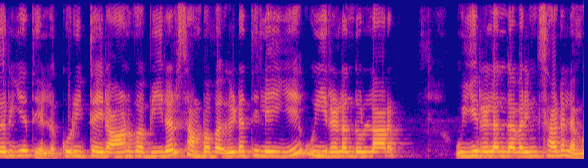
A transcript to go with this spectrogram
ஏறியதில் குறித்த இராணுவ வீரர் சம்பவ இடத்திலேயே உயிரிழந்துள்ளார். உயிரிழந்தவரின் சடலம்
